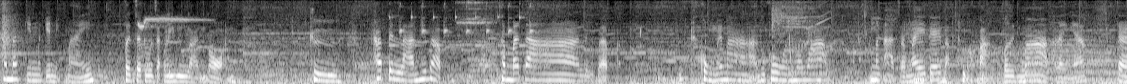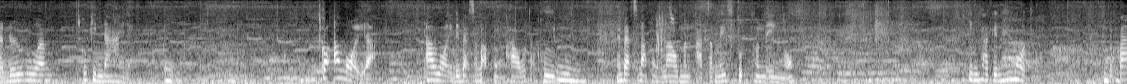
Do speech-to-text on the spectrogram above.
ให้มากินมากินอีกไหมเฟิร์นจะดูจากรีวิวร้านก่อน คือถ้าเป็นร้านที่แบบธรรมดาหรือแบบคงไม่มาทุกคนเพราะว่ามันอาจจะไม่ได้แบบถูกปากเฟิร์นมากอะไรเงี้ย แต่โดยรวมก็กินได้แหละอืมก็อร่อยอะอร่อยในแบบฉบับของเขาแต่คือออืมใน แบบฉบับของเรามันอาจจะไม่สุดทนเองเนาะกินค่ะกินให้หมดแต่ป้า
